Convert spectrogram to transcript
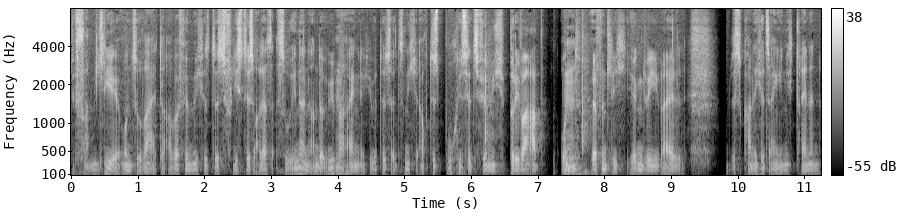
die Familie und so weiter, aber für mich ist das, fließt das alles so ineinander über Mhm. eigentlich. Ich würde das jetzt nicht, auch das Buch ist jetzt für mich privat und Mhm. öffentlich irgendwie, weil das kann ich jetzt eigentlich nicht trennen.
